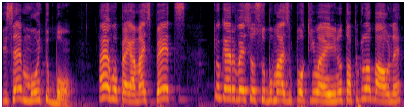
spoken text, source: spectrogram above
Isso é muito bom. Aí eu vou pegar mais pets, que eu quero ver se eu subo mais um pouquinho aí no top global, né?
